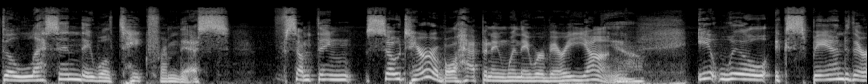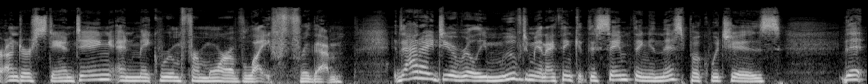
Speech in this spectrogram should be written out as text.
the lesson they will take from this, something so terrible happening when they were very young, yeah. it will expand their understanding and make room for more of life for them. That idea really moved me. And I think the same thing in this book, which is, that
